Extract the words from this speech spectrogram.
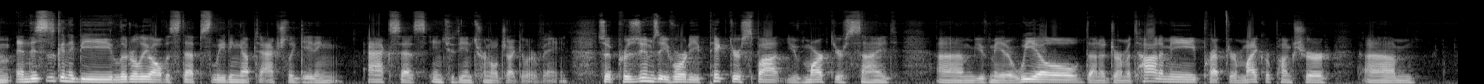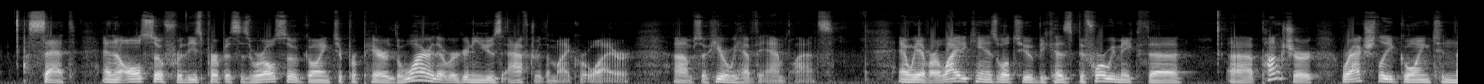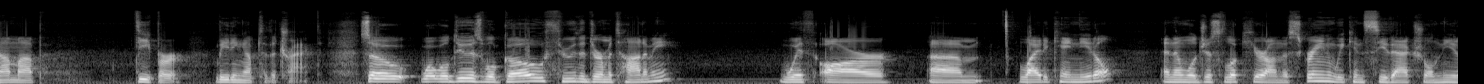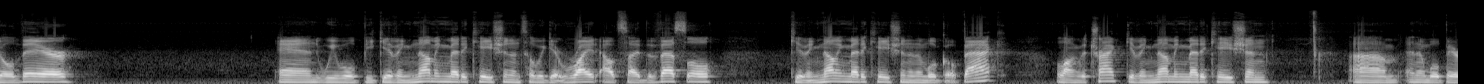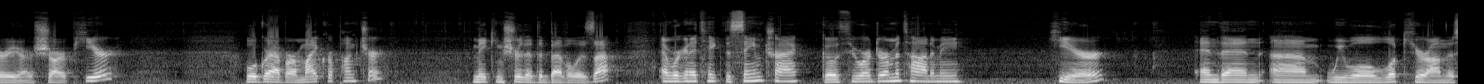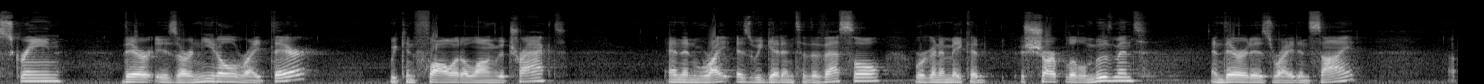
Um, and this is going to be literally all the steps leading up to actually getting access into the internal jugular vein. So it presumes that you've already picked your spot, you've marked your site, um, you've made a wheal, done a dermatotomy, prepped your micropuncture um, set, and also for these purposes, we're also going to prepare the wire that we're going to use after the microwire. Um, so here we have the Amplatz. And we have our lidocaine as well too, because before we make the uh, puncture, we're actually going to numb up deeper leading up to the tract. So what we'll do is we'll go through the dermatotomy with our um, lidocaine needle, and then we'll just look here on the screen. We can see the actual needle there, and we will be giving numbing medication until we get right outside the vessel, giving numbing medication, and then we'll go back along the tract, giving numbing medication, um, and then we'll bury our sharp here. We'll grab our micropuncture, making sure that the bevel is up, and we're going to take the same track, go through our dermatotomy here, and then um, we will look here on the screen. There is our needle right there. We can follow it along the tract. And then right as we get into the vessel, we're going to make a, a sharp little movement. And there it is right inside.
